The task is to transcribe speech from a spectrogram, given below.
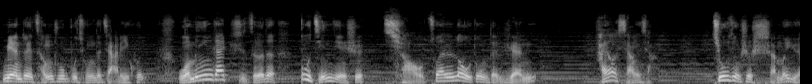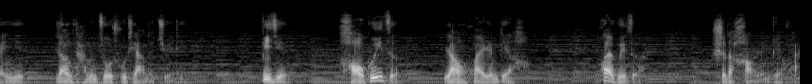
面对层出不穷的假离婚，我们应该指责的不仅仅是巧钻漏洞的人，还要想想，究竟是什么原因。让他们做出这样的决定，毕竟，好规则让坏人变好，坏规则使得好人变坏。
